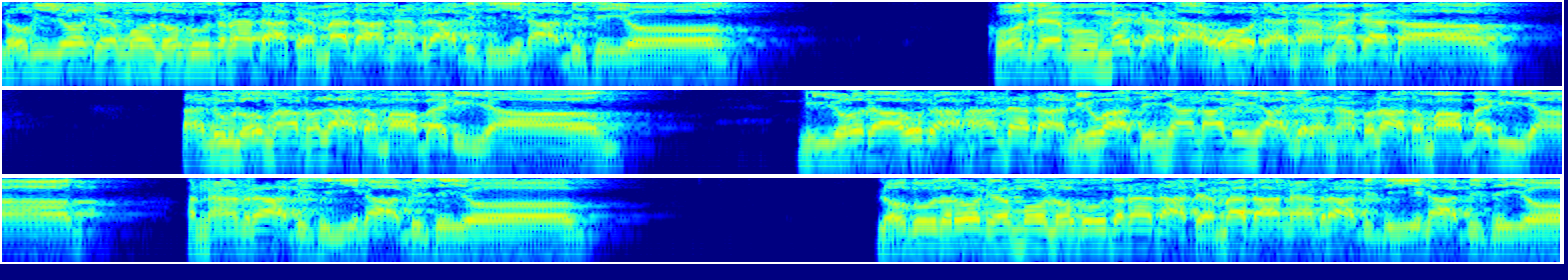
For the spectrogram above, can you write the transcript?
လောကီယောဓမ္မောလောကုတ္တရတဓမ္မတာအနန္တရပစ္စယေနပစ္စယောခောဒရဘူမက္ကတာဟောဒါနာမက္ကတာအနုလောမဖလသမာပတ္တိယ နိရောဓဥဒ္ဒဟန္တတနေဝတင်ညာနာတင်ယယရဏဖလသမာပတ္တိယအနန္တရပစ္စယေနပစ္စယောလောကုတ္တရောဓမ္မောလောကုတ္တရတဓမ္မတာအနန္တရပစ္စယေနပစ္စယော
